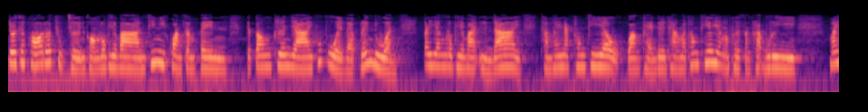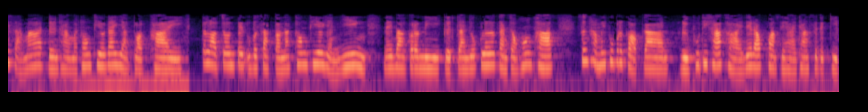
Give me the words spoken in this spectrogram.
โดยเฉพาะรถฉุกเฉินของโรงพยาบาลที่มีความจำเป็น จะต้องเคลื่อนย้ายผู้ป่วยแบบเร่งด่วน ไปยังโรงพยาบาลอื่นได้ทำให้นักท่องเที่ยว วางแผนเดินทางมาท่องเที่ยวยังอำเภอสังขละบุรี ไม่สามารถเดินทางมาท่องเที่ยวได้อย่างปลอดภัย ตลอดจนเป็นอุปสรรคต่อนักท่องเที่ยวอย่างยิ่ง ในบางกรณีเกิดการยกเลิกการจองห้องพัก ซึ่งทำให้ผู้ประกอบการ หรือผู้ที่ค้าขายได้รับความเสียหายทางเศรษฐกิจ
